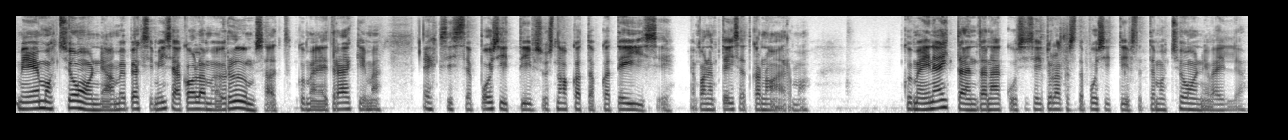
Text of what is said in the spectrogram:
meie emotsioon ja me peaksime ise ka olema ju rõõmsad, kui me neid räägime. Ehk siis see positiivsus nakatab ka teisi ja paneb teised ka naerma. kui me ei näita enda nägu, siis ei tule ka seda positiivset emotsiooni välja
